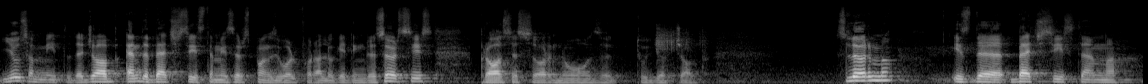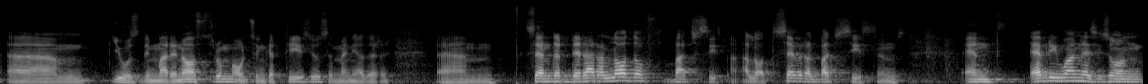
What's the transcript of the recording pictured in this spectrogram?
you submit the job, and the batch system is responsible for allocating resources, processor, nodes to your job. Slurm is the batch system um, used in Mare Nostrum, also in Cartesius and many other um, centers. There are a lot of batch systems, a lot, several batch systems, and everyone has his own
